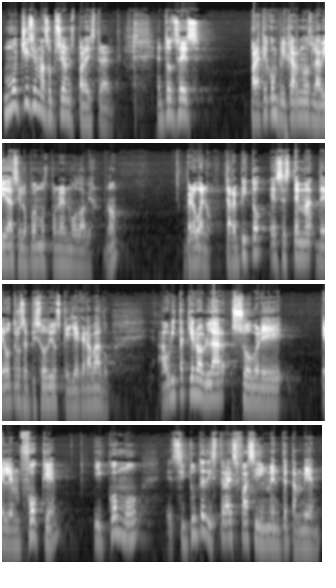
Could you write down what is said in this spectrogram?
Muchísimas opciones para distraerte. Entonces, ¿para qué complicarnos la vida si lo podemos poner en modo avión, ¿no? Pero bueno, te repito, ese es tema de otros episodios que ya he grabado. Ahorita quiero hablar sobre el enfoque y cómo eh, si tú te distraes fácilmente también,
